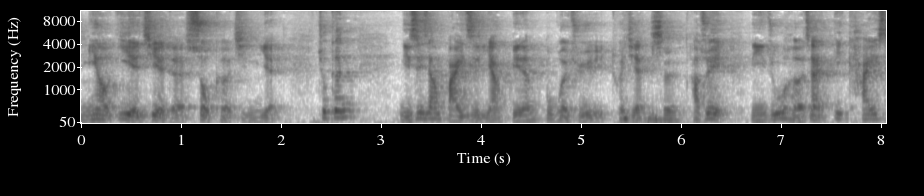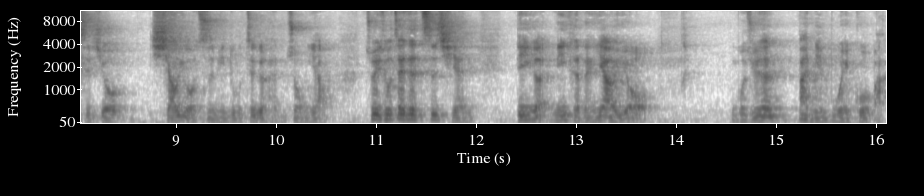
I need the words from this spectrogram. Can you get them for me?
没有业界的授课经验，就跟你是一张白纸一样，别人不会去推荐你。是好，所以你如何在一开始就小有知名度，这个很重要。所以说在这之前。第一个，你可能要有，我觉得半年不为过吧，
